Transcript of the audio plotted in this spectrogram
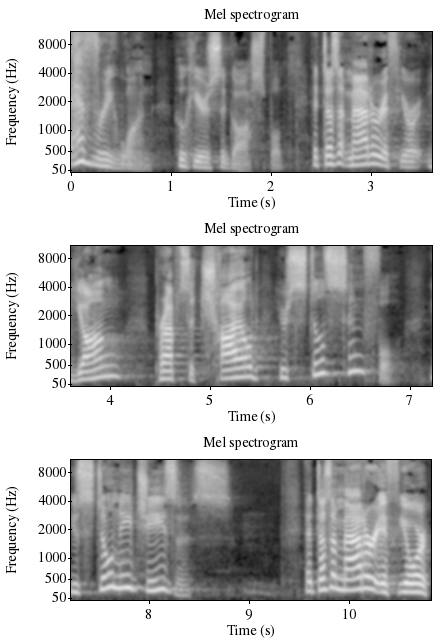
everyone who hears the gospel. It doesn't matter if you're young perhaps a child, you're still sinful. You still need Jesus. It doesn't matter if you're,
